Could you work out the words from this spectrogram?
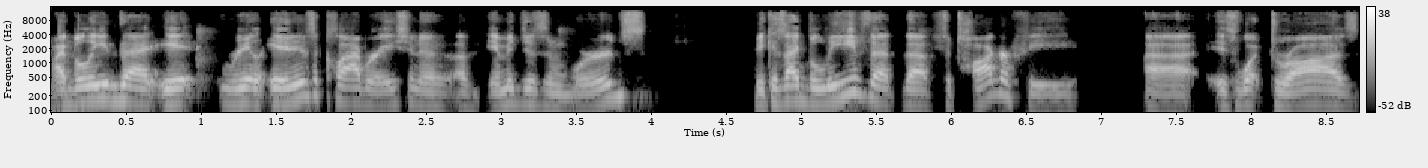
I believe that it really it is a collaboration of, of images and words because I believe that the photography uh, is what draws.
